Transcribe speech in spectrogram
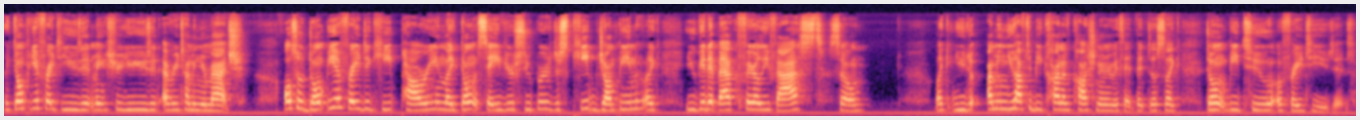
Like, don't be afraid to use it. Make sure you use it every time in your match. Also, don't be afraid to keep powering. Like, don't save your super. Just keep jumping. Like, you get it back fairly fast. So, like, you, i mean, you have to be kind of cautionary with it, but just like, don't be too afraid to use it.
